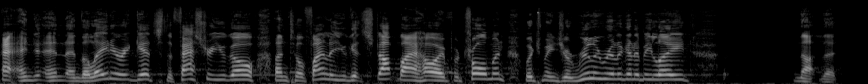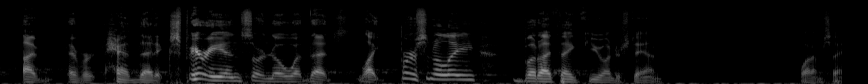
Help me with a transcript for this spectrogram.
And, and, and the later it gets, the faster you go until finally you get stopped by a highway patrolman, which means you're really, really going to be late. Not that I've ever had that experience or know what that's like personally, but I think you understand what I'm saying.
